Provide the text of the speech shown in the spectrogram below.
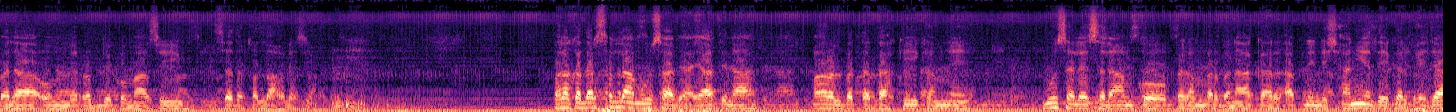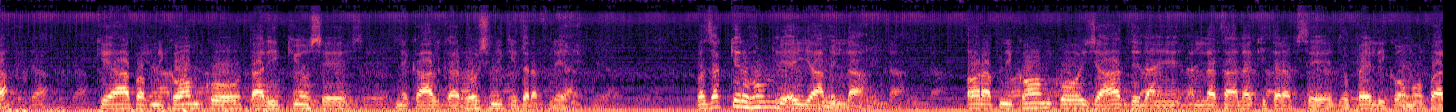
بلاء من ربكم عظيم صدق الله العظيم ولقد ارسلنا موسى بآياتنا اور البتہ تحقیق ہم نے موسیٰ علیہ السلام کو پیغمبر بنا کر اپنی نشانیاں دے کر بھیجا کہ آپ اپنی قوم کو تاریکیوں سے نکال کر روشنی کی طرف لے آئیں۔ وذکر ہم بایام اللہ۔ اور اپنی قوم کو یاد دلائیں اللہ تعالیٰ کی طرف سے جو پہلی قوموں پر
